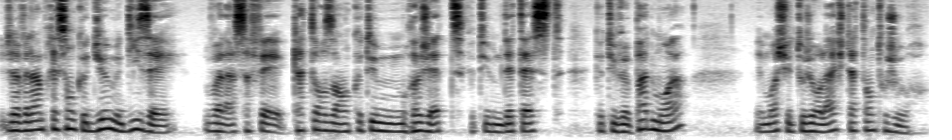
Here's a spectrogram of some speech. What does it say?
J'avais l'impression que Dieu me disait, voilà, ça fait 14 ans que tu me rejettes, que tu me détestes, que tu veux pas de moi, mais moi je suis toujours là, je t'attends toujours.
